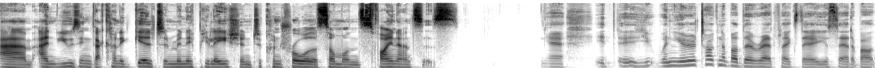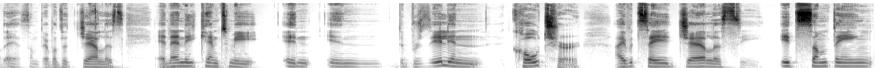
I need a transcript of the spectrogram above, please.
Um, and using that kind of guilt and manipulation to control someone's finances. Yeah, it uh, you, when you're talking about the red flags there, you said about uh, something about the jealous, and then it came to me in in the Brazilian culture. I would say jealousy. It's something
